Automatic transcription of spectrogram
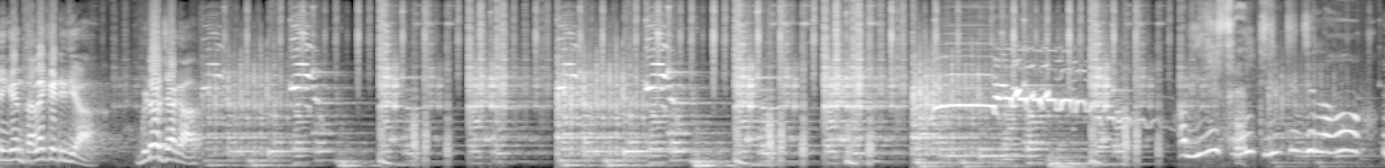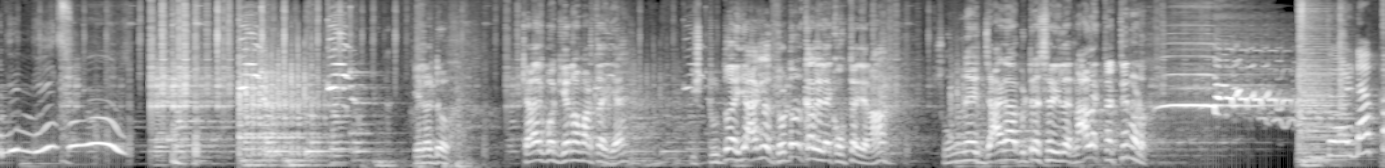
ನಿಂಗೇನು ತಲೆ ಕೆಟ್ಟಿದ್ಯಾ? ಬಿಡೋ ಜಾಗ. ಅಲ್ಲಿ ಫ್ರೆಂಡ್ ತಿಂತಿದ್ಯಲ್ಲ ಅದು ನಿಲ್ಸು ಏ ಲಡ್ಡು ಕೆಳಗೆ ಬಗ್ಗೆ ಏನೋ ಮಾಡ್ತಾ ಇದೆಯಾ? ಇಷ್ಟು ಉದ್ದ ಅಯ್ಯ ಆಗ್ಲೇ ದೊಡ್ಡವ್ರ ಕಾಲ ಇಳಿಯಕ್ಕೆ ಹೋಗ್ತಾ ಇದೆಯಾ ಸುಮ್ಮನೆ ಜಾಗ ಬಿಟ್ರೆ ಸರಿ ಇಲ್ಲ ನಾಲ್ಕು ತಟ್ಟಿ ನೋಡು. ದೊಡ್ಡಪ್ಪ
